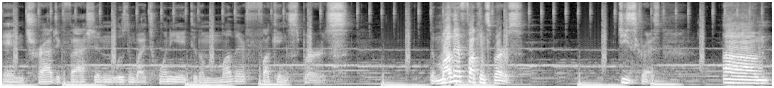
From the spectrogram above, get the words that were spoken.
in tragic fashion, losing by 28 to the motherfucking Spurs. The motherfucking Spurs. Jesus Christ. Um,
